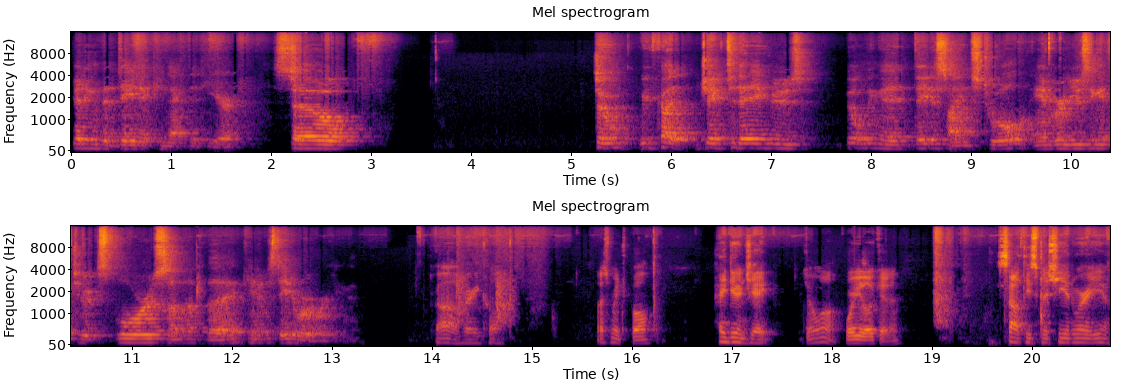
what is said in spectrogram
getting the data connected here. So, so we've got Jake today who's building a data science tool, and we're using it to explore some of the cannabis data we're working with. Oh, very cool. Nice to meet you, Paul. How you doing, Jake? Doing well. Where are you located? Southeast Michigan. Where are you?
